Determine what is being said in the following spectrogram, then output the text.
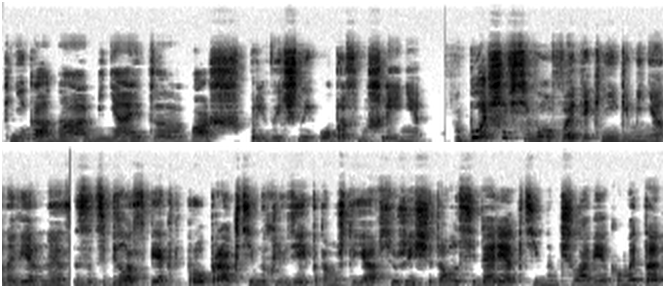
книга, она меняет э, ваш привычный образ мышления. Больше всего в этой книге меня, наверное, зацепил аспект про проактивных людей, потому что я всю жизнь считала себя реактивным человеком. Это,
